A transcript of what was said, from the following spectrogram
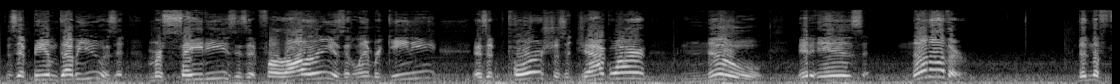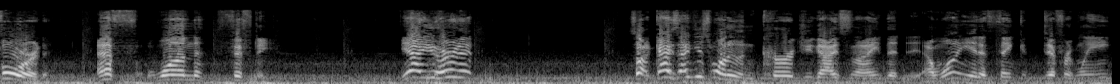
Is it BMW? Is it Mercedes? Is it Ferrari? Is it Lamborghini? Is it Porsche? Is it Jaguar? No, it is none other than the Ford F 150. Yeah, you heard it. So, guys, I just want to encourage you guys tonight that I want you to think differently.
